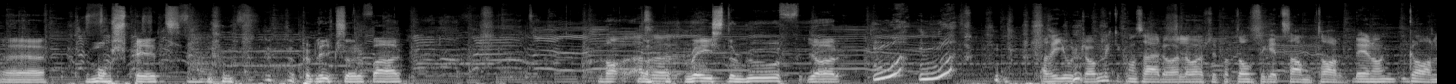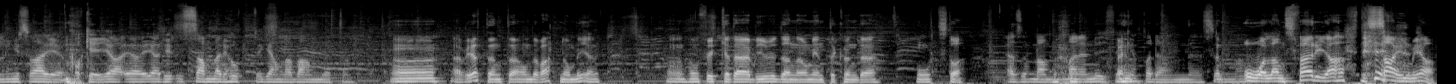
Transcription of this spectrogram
Eh, moshpit. Publiksurfar. Va, alltså, Raise the roof. Gör... alltså gjorde de mycket konserter då eller var det typ att de fick ett samtal? Det är någon galning i Sverige. Okej, jag, jag, jag samlar ihop det gamla bandet. Och... Uh, jag vet inte om det vart något mer. Hon fick ett erbjudande de inte kunde motstå. Alltså man, man är nyfiken på den eh, summan. Ålandsfärja, sign me up.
